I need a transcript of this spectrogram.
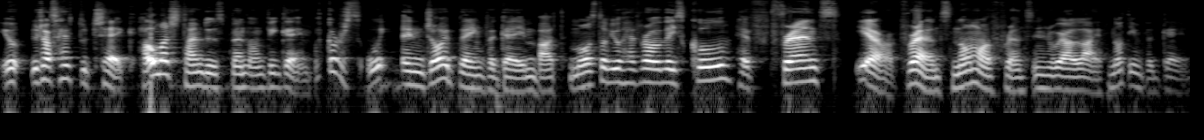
You you just have to check how much time do you spend on the game. Of course, we enjoy playing the game, but most of you have probably school, have friends, yeah, friends, normal friends in real life, not in the game.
